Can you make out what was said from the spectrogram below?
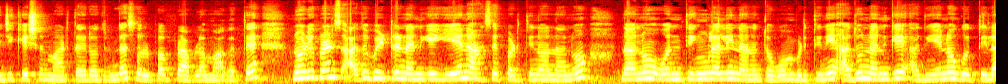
ಎಜುಕೇಷನ್ ಮಾಡ್ತಾ ಇರೋದ್ರಿಂದ ಸ್ವಲ್ಪ ಪ್ರಾಬ್ಲಮ್ ಆಗುತ್ತೆ. ನೋಡಿ ಫ್ರೆಂಡ್ಸ್, ಅದು ಬಿಟ್ಟರೆ ನನಗೆ ಏನು ಆಸೆ ಪಡ್ತೀನೋ ನಾನು ನಾನು ಒಂದು ತಿಂಗಳಲ್ಲಿ ನಾನು ತೊಗೊಂಡ್ಬಿಡ್ತೀನಿ. ಅದು ನನಗೆ ಅದೇನೋ ಗೊತ್ತಿಲ್ಲ.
